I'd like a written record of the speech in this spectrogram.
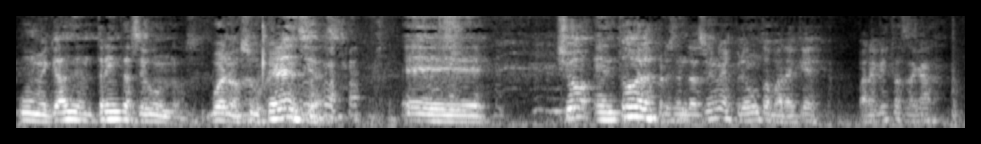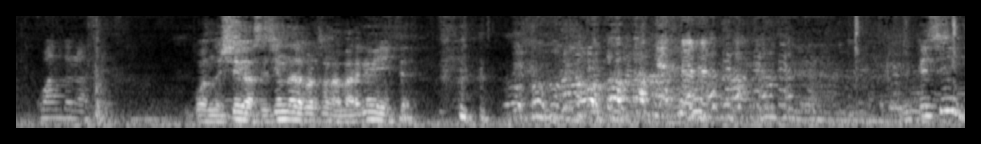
Uh, me quedan en 30 segundos. Bueno, sugerencias. Eh, yo en todas las presentaciones pregunto para qué. ¿Para qué estás acá? ¿Cuándo lo haces? Cuando llega, se sienta la persona, ¿para qué viniste? Que sí.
